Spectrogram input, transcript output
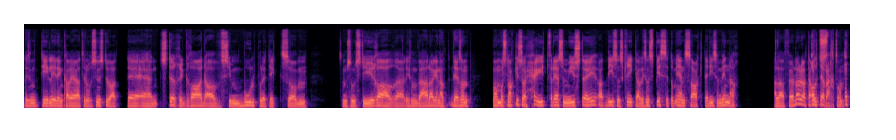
liksom, tidlig i din karriere til nå, syns du at det er en større grad av symbolpolitikk som som, som styrer eh, liksom, hverdagen. At det er sånn Man må snakke så høyt, for det er så mye støy, at de som skriker liksom spisset om én sak, det er de som vinner. Eller føler du at det alltid har vært sånn? Jeg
